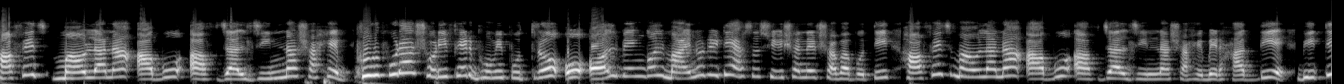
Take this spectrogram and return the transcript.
হাফেজ মাওলানা আবু আফজাল জিন্না সাহেব, ফুরফুরা শরীফের ভূমিপুত্র ও অল বেঙ্গল মাইনরিটি অ্যাসোসিয়েশনের সভাপতি হাফেজ মাওলানা আবু আফজাল জিন্না সাহেবের হাত দিয়ে ভিত্তি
